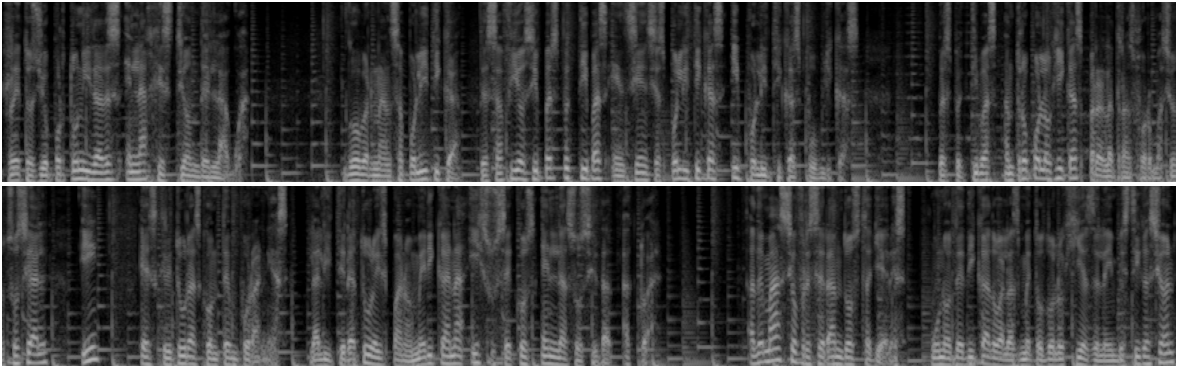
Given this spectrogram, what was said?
retos y oportunidades en la gestión del agua. Gobernanza política, desafíos y perspectivas en ciencias políticas y políticas públicas. Perspectivas antropológicas para la transformación social y escrituras contemporáneas, la literatura hispanoamericana y sus ecos en la sociedad actual. Además, se ofrecerán dos talleres, uno dedicado a las metodologías de la investigación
